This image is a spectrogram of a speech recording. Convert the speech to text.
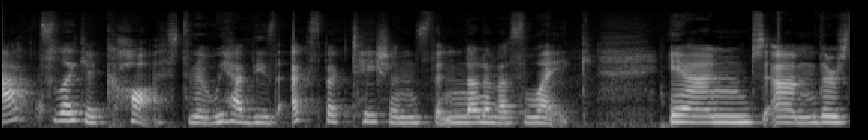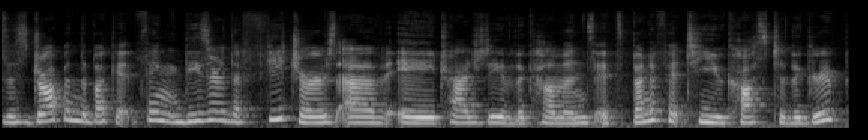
acts like a cost, that we have these expectations that none of us like. And um, there's this drop in the bucket thing. These are the features of a tragedy of the commons. It's benefit to you, cost to the group.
